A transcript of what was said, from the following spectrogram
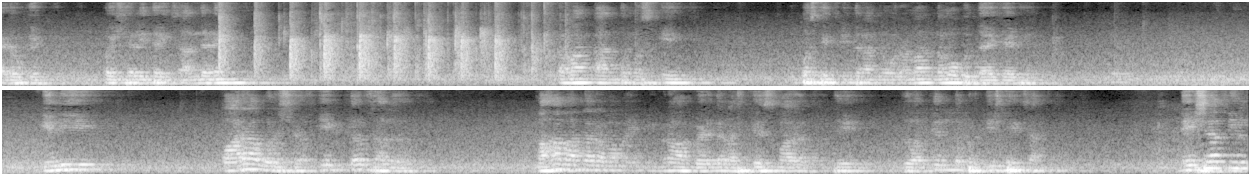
ॲडव्होकेट वैशालीताई चांदणे. रमाकांत मस्के उपस्थित मित्रांनो रमा नमो बुद्धाय जय भीम गेली बारा वर्ष एक तर झालं महामाता रमाबाई भीमराव आंबेडकर राष्ट्रीय स्मारक हे जो अत्यंत प्रतिष्ठेचा देशातील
